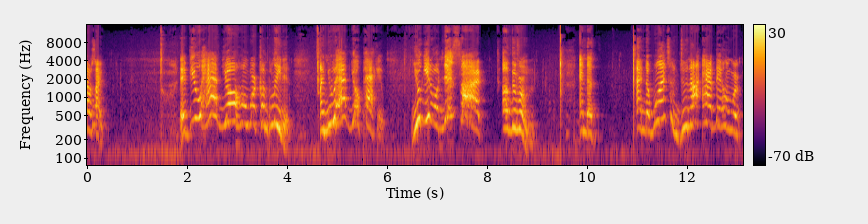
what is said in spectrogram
I was like, if you have your homework completed and you have your packet, you get on this side of the room. And the and the ones who do not have their homework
